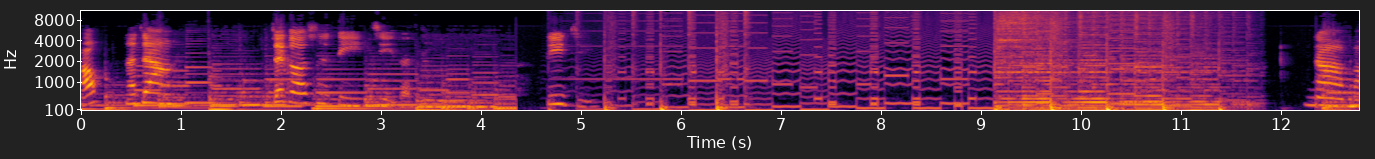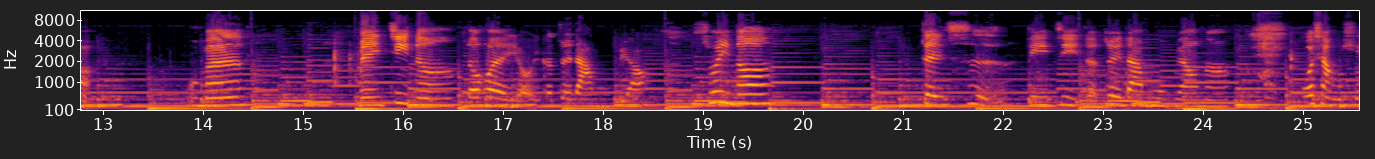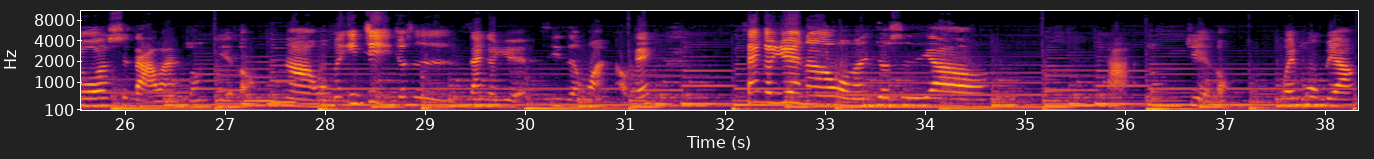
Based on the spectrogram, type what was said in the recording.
好，那这样这个是第一季的第一第一集。那么，我们每一季呢都会有一个最大目标，所以呢，这次第一季的最大目标呢，我想说是打完终结龙。那我们一季就是三个月，Season One，OK？三个月呢，我们就是要打中介龙为目标。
